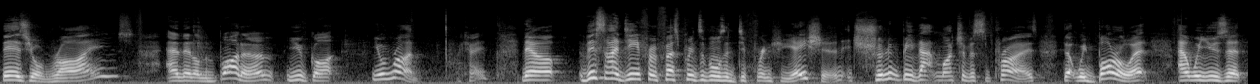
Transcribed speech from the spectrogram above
There's your rise, and then on the bottom, you've got your run. Okay. Now, this idea from first principles of differentiation, it shouldn't be that much of a surprise that we borrow it and we use it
